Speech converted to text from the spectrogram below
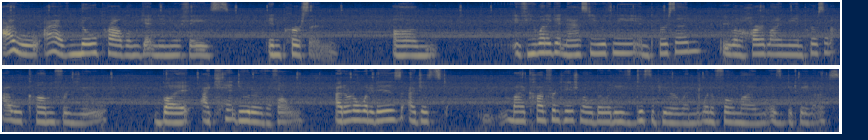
I will. I have no problem getting in your face, in person. Um, if you want to get nasty with me in person, or you want to hardline me in person, I will come for you. But I can't do it over the phone. I don't know what it is. I just my confrontational abilities disappear when when a phone line is between us.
